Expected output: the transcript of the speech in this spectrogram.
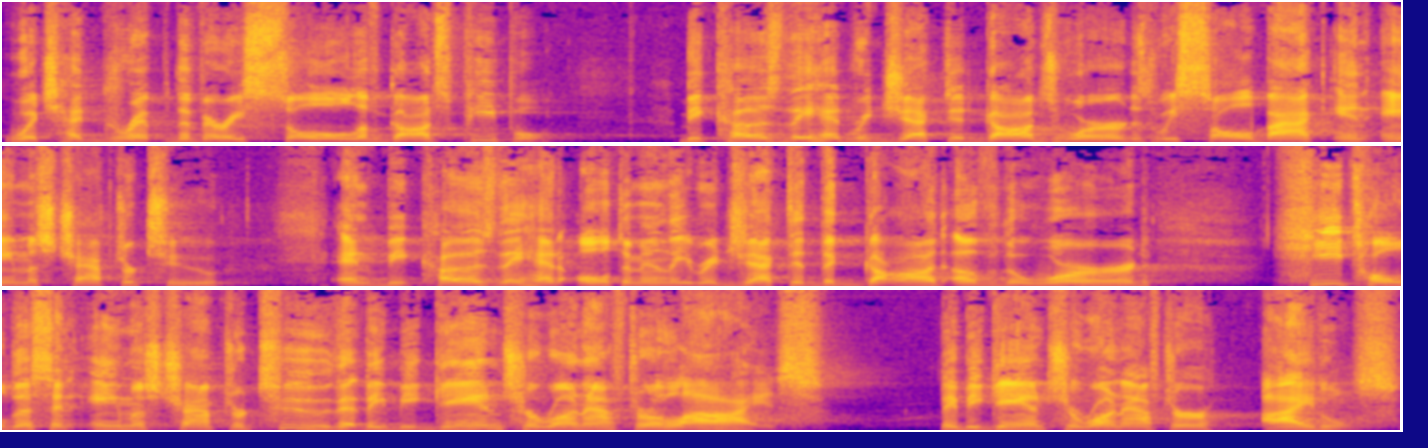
which had gripped the very soul of God's people. Because they had rejected God's word, as we saw back in Amos chapter 2, and because they had ultimately rejected the God of the word, he told us in Amos chapter 2 that they began to run after lies. They began to run after idols.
